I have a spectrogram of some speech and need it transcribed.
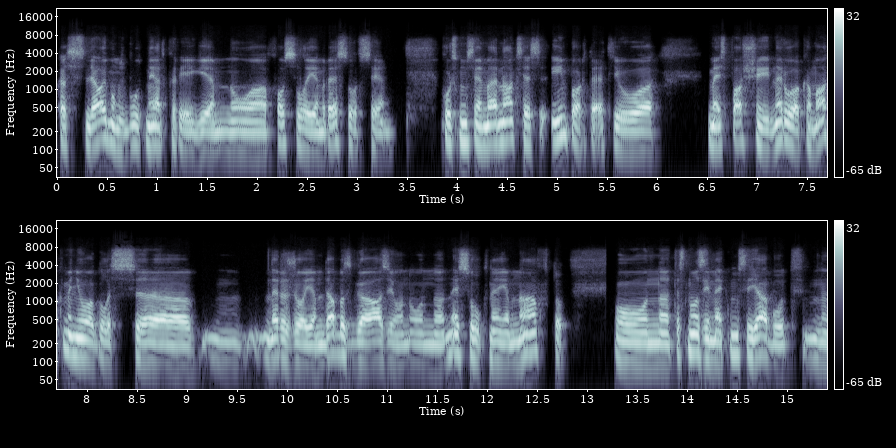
kas ļauj mums būt neatkarīgiem no fosiliem resursiem, kurus mums vienmēr nāksies importēt, jo mēs paši nerokam akmeņogles, neražojam dabasgāzi un, un nesūknējam naftu. Un uh, tas nozīmē, ka mums ir jābūt nu,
